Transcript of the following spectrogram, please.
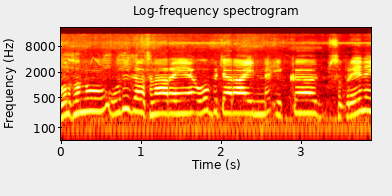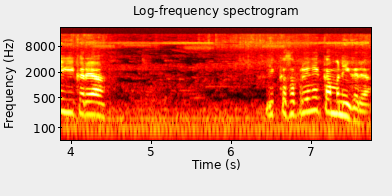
ਹੁਣ ਤੁਹਾਨੂੰ ਉਹਦੀ ਗੱਲ ਸੁਣਾ ਰਹੇ ਆ, ਉਹ ਵਿਚਾਰਾ ਇੰਨ- ਇੱਕ ਸਪਰੇਅ ਨੇ ਕੀ ਕਰਿਆ? ਇੱਕ ਸਪਰੇਅ ਨੇ ਕੰਮ ਨਹੀਂ ਕਰਿਆ।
